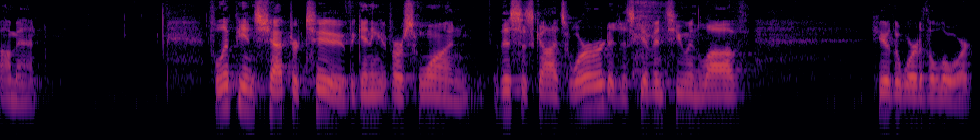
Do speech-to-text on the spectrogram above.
Amen. Philippians chapter 2, beginning at verse 1. This is God's word. It is given to you in love. Hear the word of the Lord.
